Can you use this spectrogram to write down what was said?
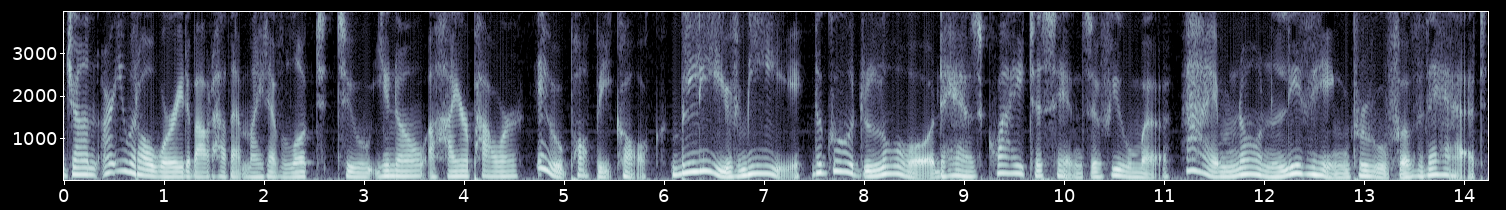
John, aren't you at all worried about how that might have looked to, you know, a higher power? Oh, poppycock, believe me, the good Lord has quite a sense of humor. I'm non living proof of that.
